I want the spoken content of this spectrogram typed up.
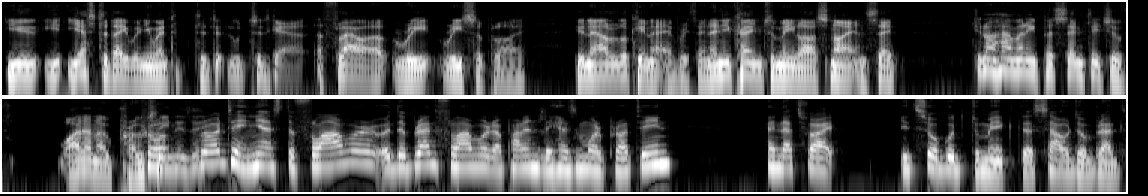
you, y yesterday when you went to, to, to get a flour re, resupply, you're now looking at everything. And you came to me last night and said, "Do you know how many percentage of I don't know protein Pro- is it?" protein yes the flour the bread flour apparently has more protein and that's why it's so good to make the sourdough bread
